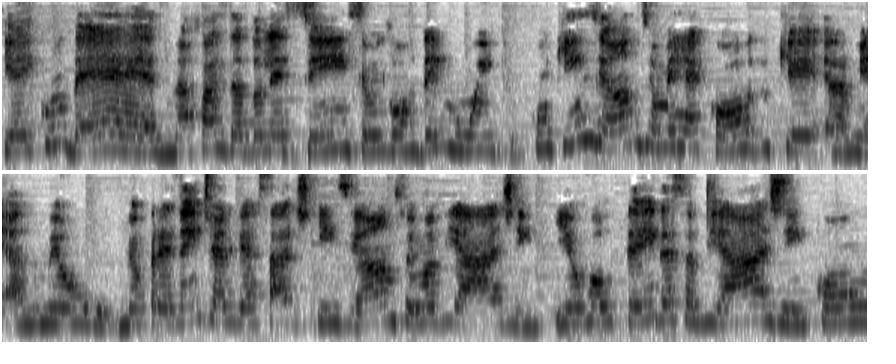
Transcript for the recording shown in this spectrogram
E aí, com 10, na fase da adolescência, eu engordei muito. Com 15 anos, eu me recordo que no meu, meu presente de aniversário de 15 anos foi uma viagem. E eu voltei dessa viagem com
